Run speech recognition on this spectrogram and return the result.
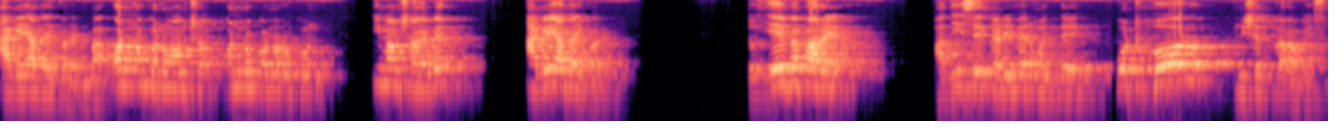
আগে আদায় করেন বা অন্য কোনো অংশ, অন্য কোনো রুকুন ইমাম সাহেবের আগে আদায় করেন। তো এ ব্যাপারে হাদিসে করিমের মধ্যে কঠোর নিষেধ করা হয়েছে।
